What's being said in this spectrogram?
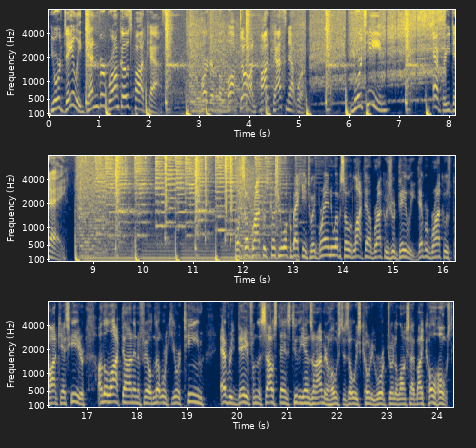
your daily Denver Broncos podcast part of the Locked On Podcast Network. Your team every day. What's up, Broncos country? Welcome back into a brand new episode of Locked On Broncos, your daily Denver Broncos podcast here on the Locked On NFL Network, your team every day from the South Stands to the end zone. I'm your host, as always, Cody Roark, joined alongside by co-host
